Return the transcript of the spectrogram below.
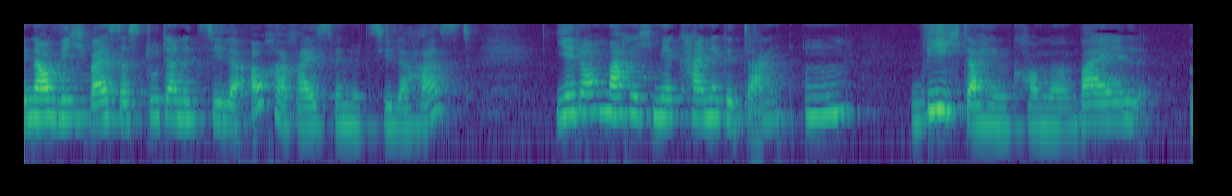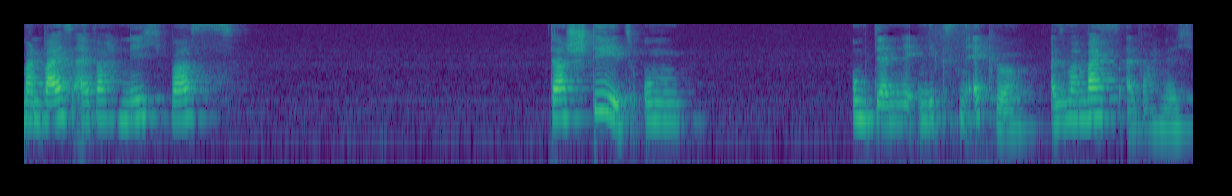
Genau wie ich weiß, dass du deine Ziele auch erreichst, wenn du Ziele hast. Jedoch mache ich mir keine Gedanken, wie ich dahin komme, weil man weiß einfach nicht, was da steht um, um der nächsten Ecke. Also man weiß es einfach nicht.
